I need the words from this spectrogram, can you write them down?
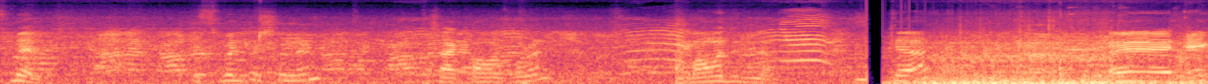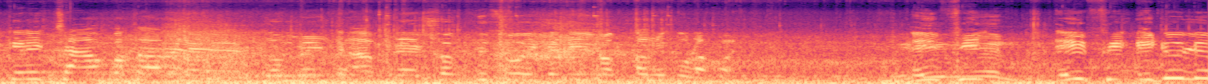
স্মেল স্মেলটা শুনেন চা খাওয়ার পরে। মামাদি দিলাম এটা, এখানে চা পাতা গভর্নমেন্ট আপনার সব কিছু এখানে রপ্তানি করা হয়। এই এই এইটা হলো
